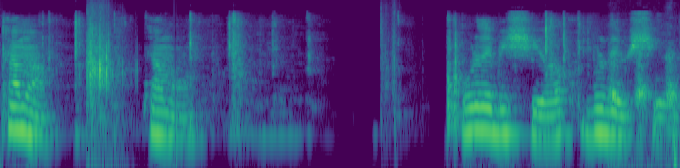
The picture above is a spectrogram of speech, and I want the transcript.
Tamam. Tamam. Burada bir şey yok. Burada bir şey yok.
